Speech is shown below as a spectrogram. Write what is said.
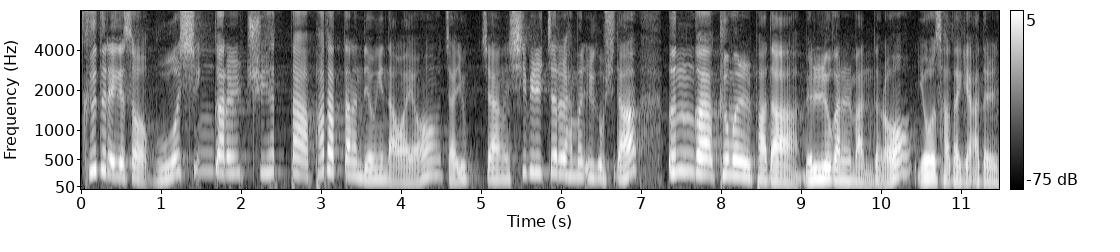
그들에게서 무엇인가를 취했다 받았다는 내용이 나와요. 자, 6장 11절을 한번 읽읍시다. 은과 금을 받아 면류관을 만들어 여호사닥의 아들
